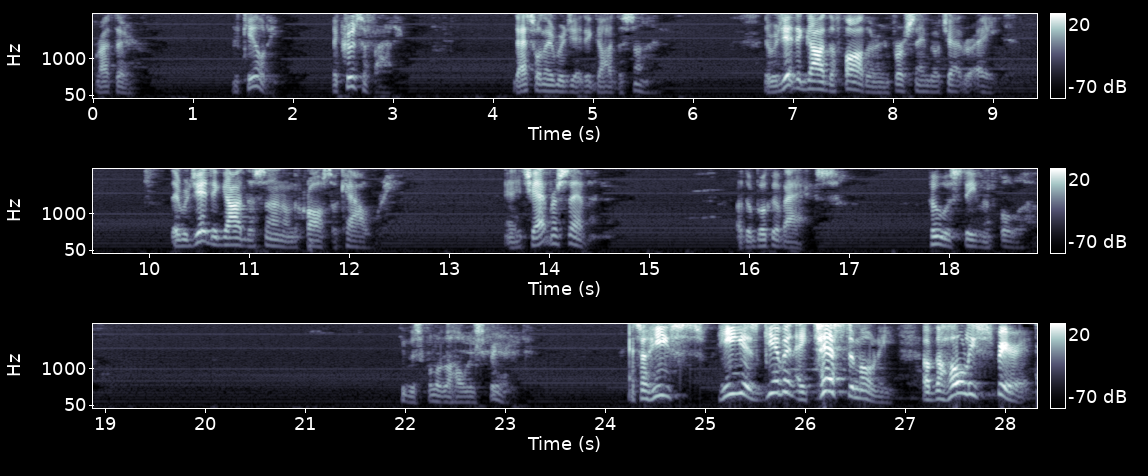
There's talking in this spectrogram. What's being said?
Right there. They killed him. They crucified him. That's when they rejected God the Son. They rejected God the Father in 1 Samuel chapter 8. They rejected God the Son on the cross of Calvary. And in chapter 7 of the book of Acts, who was Stephen full of? He was full of the Holy Spirit. And so he's, he is given a testimony of the Holy Spirit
